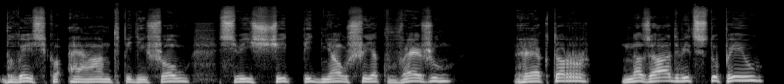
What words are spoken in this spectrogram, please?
Близько Еант підійшов, свій щит піднявши, як вежу. Гектор назад відступив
